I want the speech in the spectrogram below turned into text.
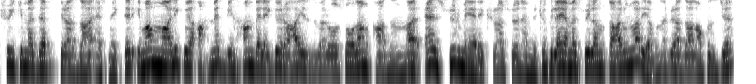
şu iki mezhep biraz daha esnektir. İmam Malik ve Ahmet bin Hanbel'e göre hayız ve lohusu olan kadınlar el sürmeyerek, şurası önemli. Çünkü le yemessuyla mutaharun var ya, bunlar biraz daha lafızcı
